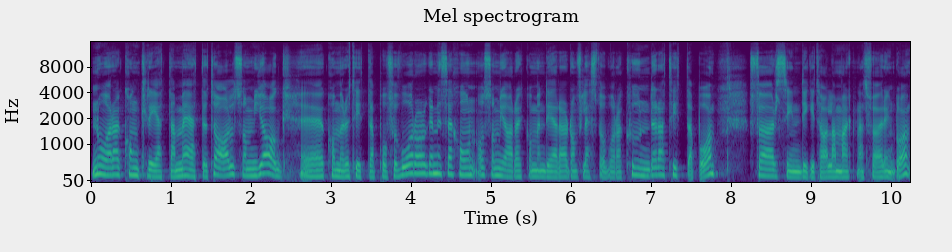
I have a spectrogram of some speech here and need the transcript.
några konkreta mätetal som jag eh, kommer att titta på för vår organisation och som jag rekommenderar de flesta av våra kunder att titta på för sin digitala marknadsföring. Då.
